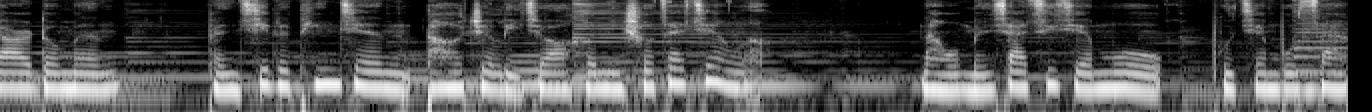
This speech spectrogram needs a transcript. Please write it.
小耳朵们，本期的听见到这里就要和你说再见了，那我们下期节目不见不散。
